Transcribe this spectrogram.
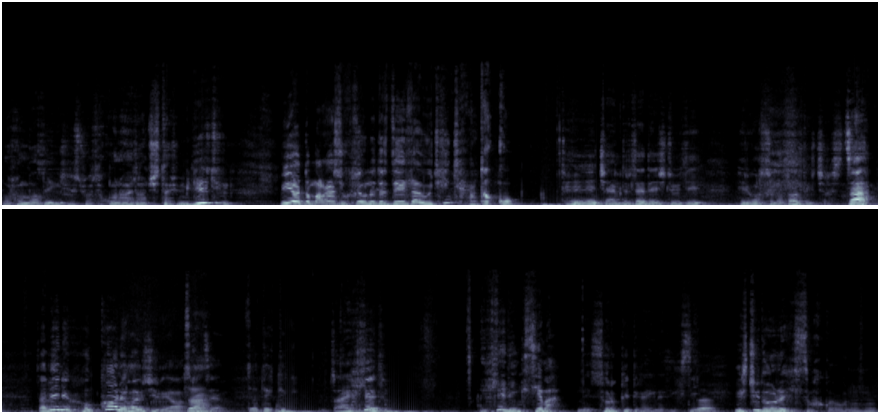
бурхан болъё гэж хүсч болохгүй нь ойлгомжтой шүү. Мэдээж би одоо маргааш өглөө өнөөдөр зээл авъя гэж хинч хандахгүй. Тэ ч амьдралаа дэвшлүүлээ хэрэг болсон болоо л гэж байгаа шүү. За. За би нэг хөнгөө нэг хоёр ширгээ явуулсан За. заяа. За тэг тэг. За эхлээд эхлээд ингэсэн юм а. Нэг сөрөг гэдэг аягнаас ихсэн. Ирчүүд өөрөө хэлсэн байхгүй юу?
